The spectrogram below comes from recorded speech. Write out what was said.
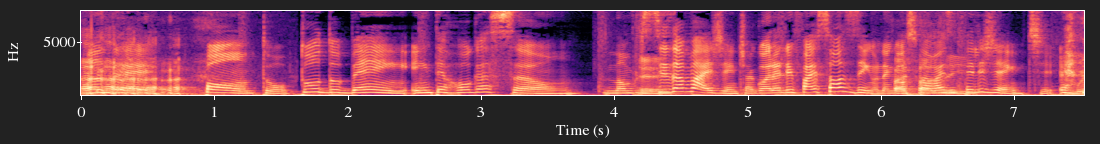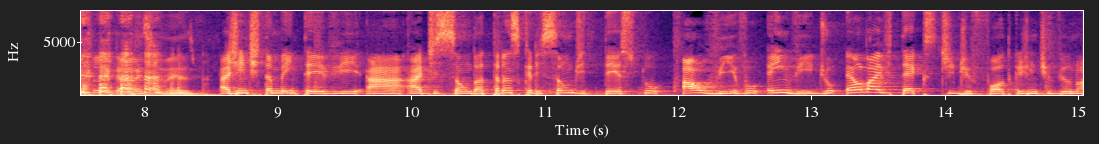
André, ponto. Tudo bem? Interrogação. Não precisa é. mais, gente. Agora ele faz sozinho. O negócio faz tá sozinho. mais inteligente. Muito legal isso mesmo. A gente também teve a adição da transcrição de texto ao vivo em vídeo. É o live text de foto que a gente viu no,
